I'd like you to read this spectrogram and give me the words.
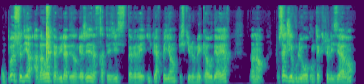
On peut se dire, ah bah ouais, t'as vu, il a désengagé, la stratégie s'est avérée hyper payante puisqu'il le met KO derrière. Non, non. C'est pour ça que j'ai voulu recontextualiser avant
